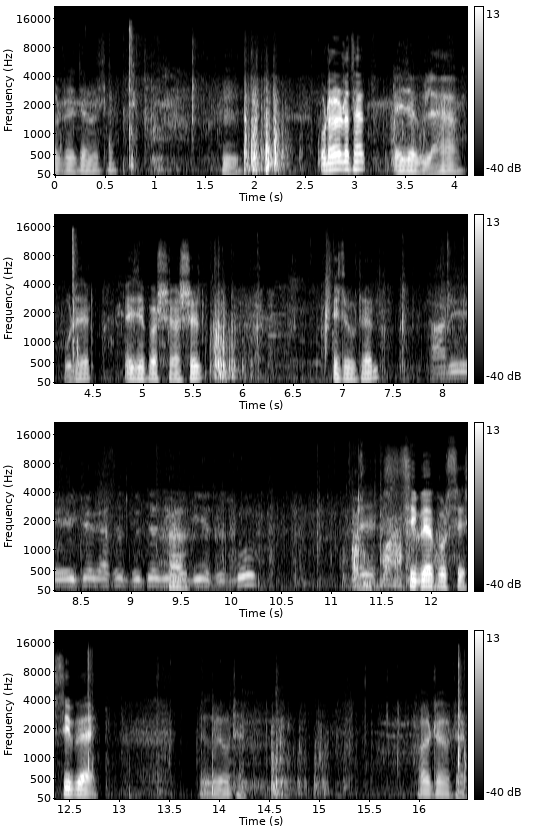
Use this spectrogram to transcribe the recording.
উঠাই দেন ওটা। হুম। ওটা ওটা থাক। এই যেগুলো হ্যাঁ উঠেন এই যে পাশে আসেন। এটা উঠেন। আরে এইটা গাছে হ্যাঁ। দিয়ে সিবিআই পড়ছে সিবিআই। এগুলো উঠেন। ওইটা উঠেন।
